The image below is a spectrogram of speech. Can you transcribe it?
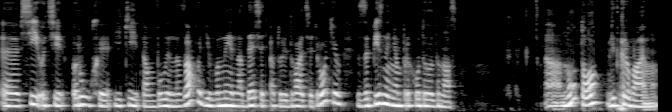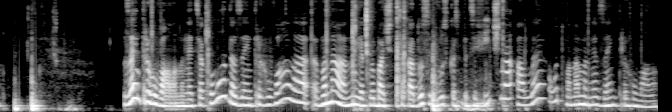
е, всі оці рухи, які там були на заході, вони на 10, а то й 20 років з запізненням приходили до нас. А, ну, то відкриваємо. Заінтригувала мене ця колода, заінтригувала. Вона, ну, як ви бачите, така досить вузькоспецифічна, але от вона мене заінтригувала.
